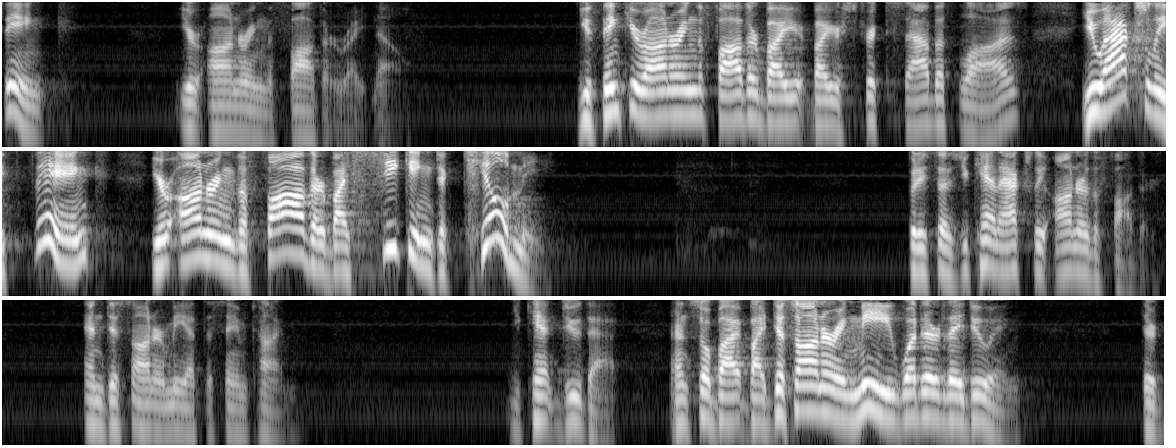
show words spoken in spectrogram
think you're honoring the Father right now. You think you're honoring the Father by your, by your strict Sabbath laws. You actually think you're honoring the Father by seeking to kill me. But he says, you can't actually honor the Father and dishonor me at the same time. You can't do that. And so by, by dishonoring me, what are they doing? They're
